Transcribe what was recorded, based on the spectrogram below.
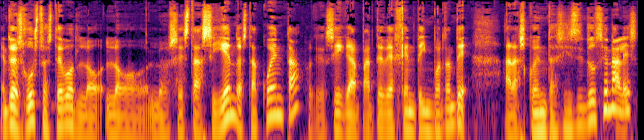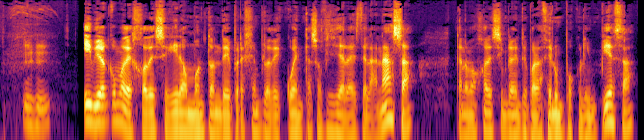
Entonces, justo este bot lo, los está siguiendo, esta cuenta, porque sigue aparte de gente importante a las cuentas institucionales, y vio cómo dejó de seguir a un montón de, por ejemplo, de cuentas oficiales de la NASA, que a lo mejor es simplemente por hacer un poco limpieza,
